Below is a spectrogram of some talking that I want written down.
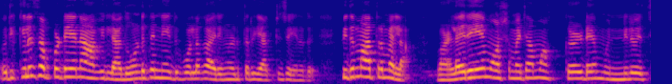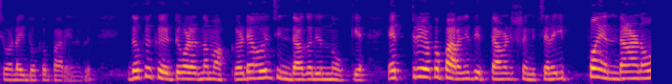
ഒരിക്കലും സപ്പോർട്ട് ചെയ്യാനാവില്ല. അതുകൊണ്ട് തന്നെ ഇതുപോലുള്ള കാര്യങ്ങൾ എടുത്ത് റിയാക്ട് ചെയ്യുന്നത്. ഇത് മാത്രമല്ല വളരെ മോശമായിട്ട് ആ മക്കളുടെ മുന്നിൽ വെച്ചുകൊണ്ടാണ് ഇതൊക്കെ പറയുന്നത്. ഇതൊക്കെ കേട്ട് വളർന്ന മക്കളുടെ ഒരു ചിന്താഗതി ഒന്ന് നോക്കിയാൽ എത്രയൊക്കെ പറഞ്ഞ് തിരുത്താൻ വേണ്ടി ശ്രമിച്ചാൽ ഇപ്പോൾ എന്താണോ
